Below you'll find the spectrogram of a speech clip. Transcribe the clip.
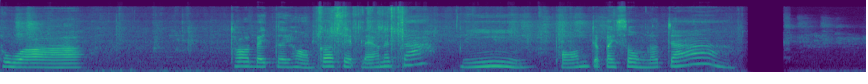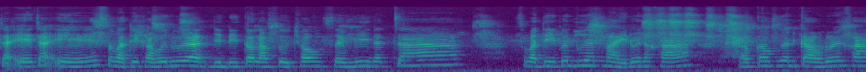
ถั่วทอดใบเตยหอมก็เสร็จแล้วนะจ๊ะ นี่ พร้อมจะไปส่งแล้วจ้า จ้าเอจ้าเอสวัสดีค่ะเพื่อนๆยินดีต้อนรับสู่ช่องเซมี่นะจ๊ะสวัสดีเพื่อนๆใหม่ด้วยนะคะ แล้วก็เพื่อนเก่าด้วยค่ะ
